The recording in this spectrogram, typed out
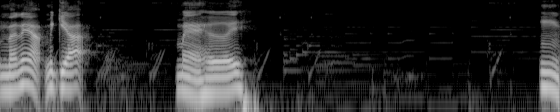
มนะเนี่ยเมื่อกี้ แหมเฮ้ย อืม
